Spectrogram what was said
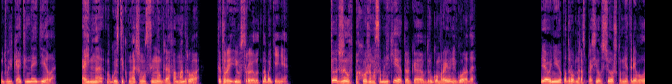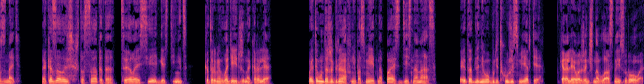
увлекательное дело, а именно в гости к младшему сыну графа Монро, который и устроил это нападение. Тот жил в похожем особняке, только в другом районе города. Я у нее подробно расспросил все, что мне требовалось знать. Оказалось, что сад — это целая сеть гостиниц, которыми владеет жена короля. Поэтому даже граф не посмеет напасть здесь на нас. Это для него будет хуже смерти. Королева — женщина властная и сурова.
